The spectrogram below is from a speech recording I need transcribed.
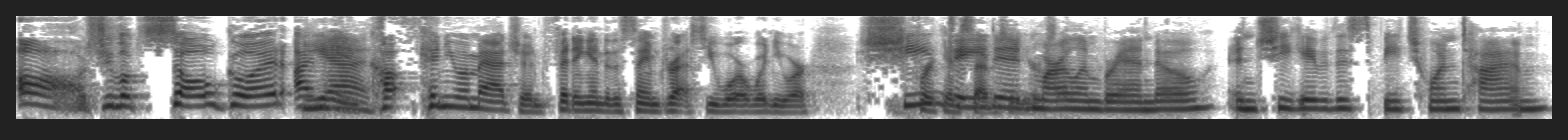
oh she looked so good i mean Yes. cu- can you imagine fitting into the same dress you wore when you were she freaking 17 dated years old. Marlon Brando, and she gave this speech one time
